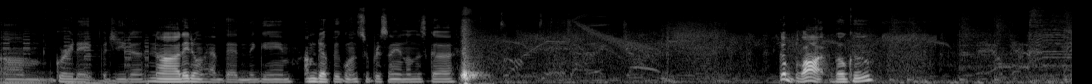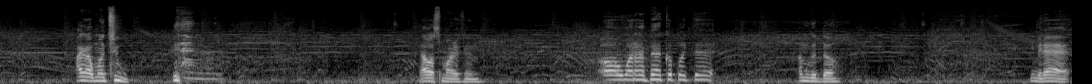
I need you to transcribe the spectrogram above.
um Great Ape Vegeta. Nah, they don't have that in the game. I'm definitely going Super Saiyan on this guy. Good block, Goku. I got one too. that was smart of him. Oh, why did I back up like that? I'm good though. Give me that.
